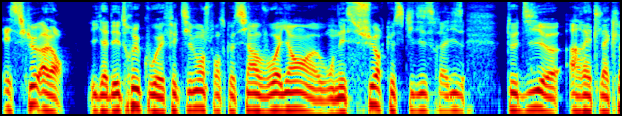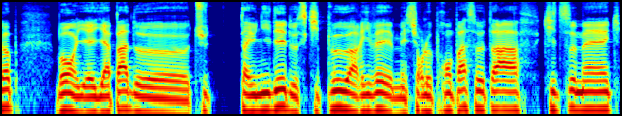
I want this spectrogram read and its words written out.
est-ce que. Alors, il y a des trucs où effectivement, je pense que si un voyant, euh, où on est sûr que ce qu'il dit se réalise, te dit euh, arrête la clope, bon, il n'y a, pas de. Tu as une idée de ce qui peut arriver, mais sur le prends pas ce taf, quitte ce mec,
